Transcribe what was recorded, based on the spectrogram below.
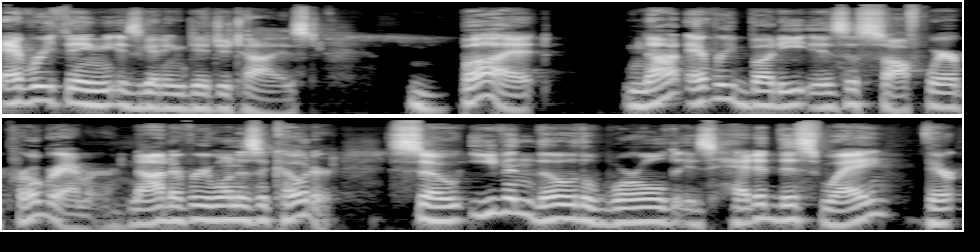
everything is getting digitized. But not everybody is a software programmer. Not everyone is a coder. So even though the world is headed this way, there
